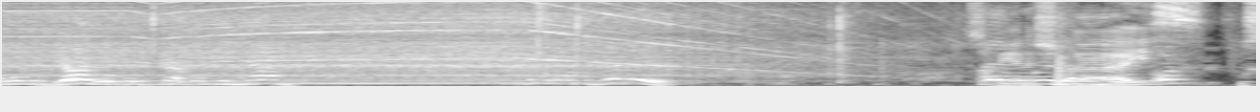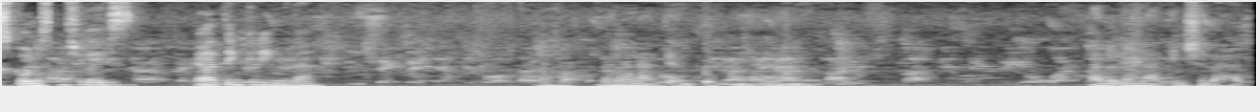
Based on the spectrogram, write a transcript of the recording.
Mahulog yan, huwag mo ginagawa ganyan. So, ayan na siya, guys. Gusto na. Ayan siya, guys. Yung ating cream na. Ah, ano na natin. Ayan. Halo lang natin siya lahat.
